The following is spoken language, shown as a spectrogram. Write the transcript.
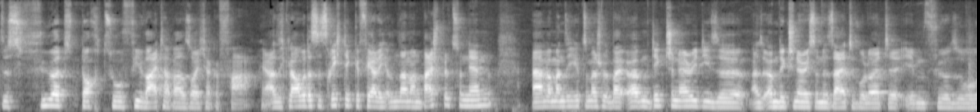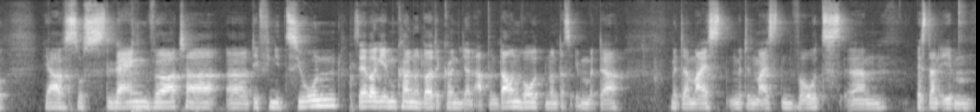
das führt doch zu viel weiterer solcher Gefahr. Ja, also ich glaube, das ist richtig gefährlich. Also, um da mal ein Beispiel zu nennen, äh, wenn man sich jetzt zum Beispiel bei Urban Dictionary diese, also Urban Dictionary ist so eine Seite, wo Leute eben für so ja, so Slang-Wörter, äh, Definitionen selber geben können und Leute können die dann up und down voten und das eben mit der mit der meisten, mit den meisten Votes ähm, ist dann eben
